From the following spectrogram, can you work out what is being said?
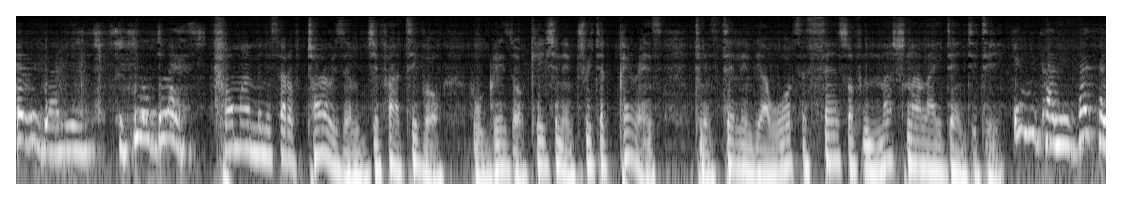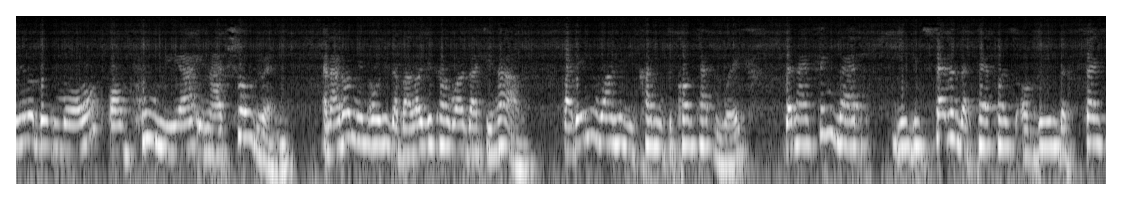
every Ghanaian to feel blessed. Former Minister of Tourism, Dzifa Attivor, who graced the occasion, entreated parents to instill in their wards a sense of national identity. If we can invest a little bit more of who we are in our children, and I don't mean only the biological ones that you have, but anyone who you come into contact with, then I think that you'll be serving the purpose of being the first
